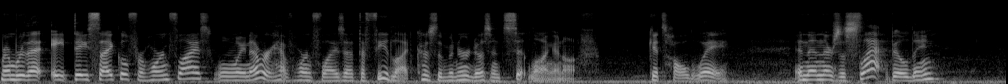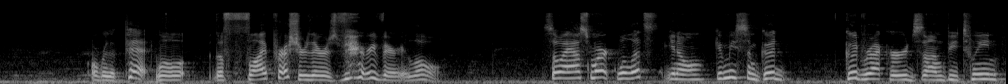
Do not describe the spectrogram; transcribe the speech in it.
remember that eight-day cycle for horn flies? Well, we never have horn flies at the feedlot because the manure doesn't sit long enough. It gets hauled away. And then there's a slat building over the pit. Well, the fly pressure there is very, very low. So I asked Mark, well, let's, you know, give me some good good records on between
